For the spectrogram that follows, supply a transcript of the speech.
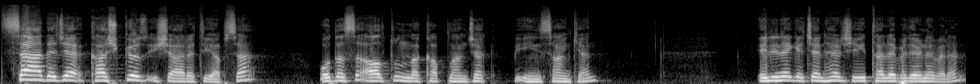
sadece kaş göz işareti yapsa odası altınla kaplanacak bir insanken eline geçen her şeyi talebelerine veren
